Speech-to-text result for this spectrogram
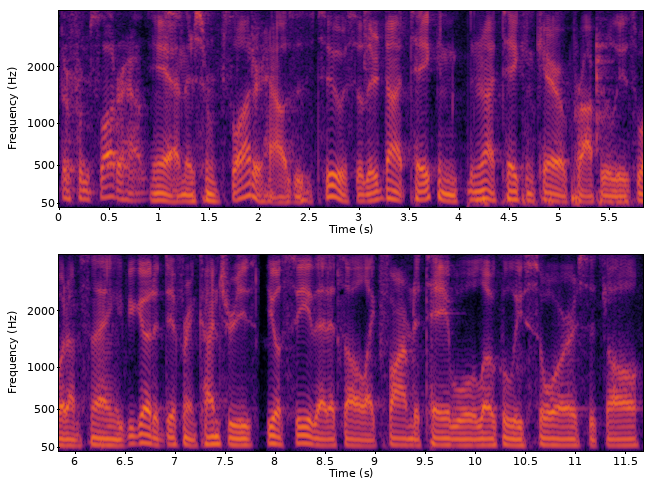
they're from slaughterhouses. yeah, and there's from slaughterhouses too, so they're not taken they're not taken care of properly. Is what I'm saying. If you go to different countries, you'll see that it's all like farm to table, locally sourced. It's all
